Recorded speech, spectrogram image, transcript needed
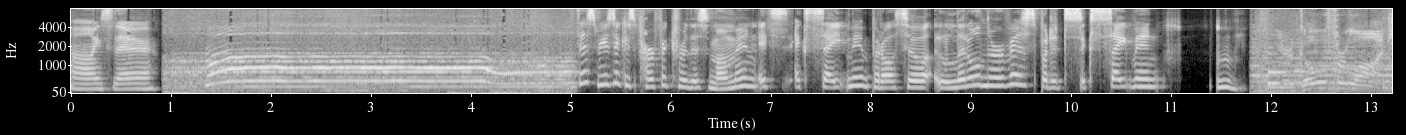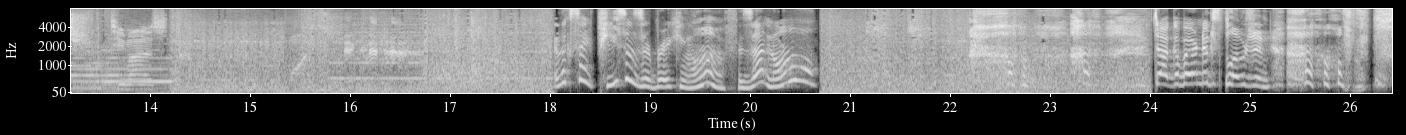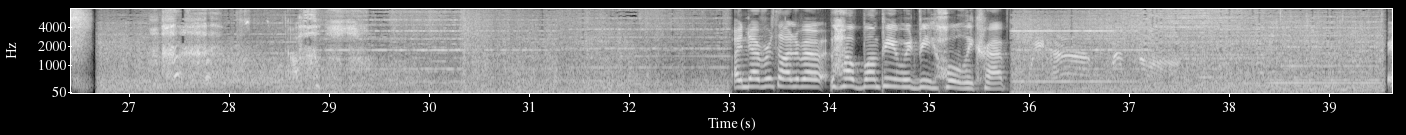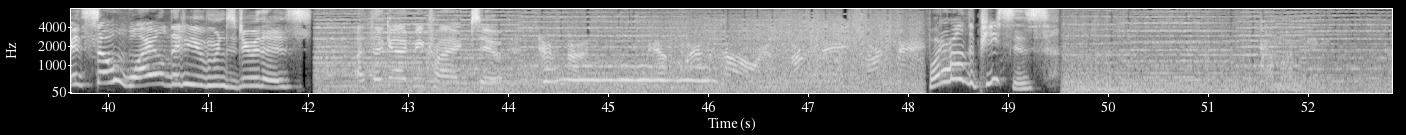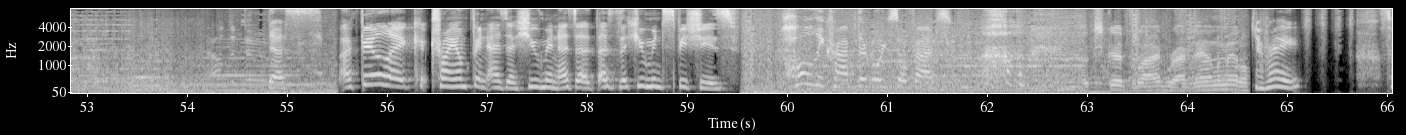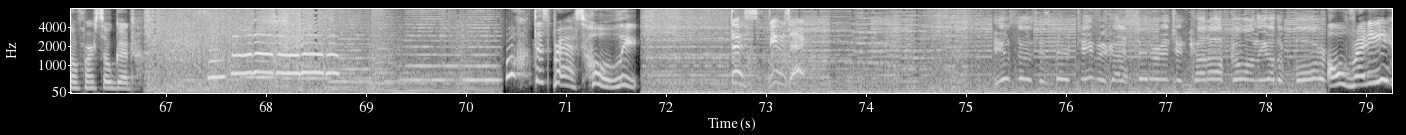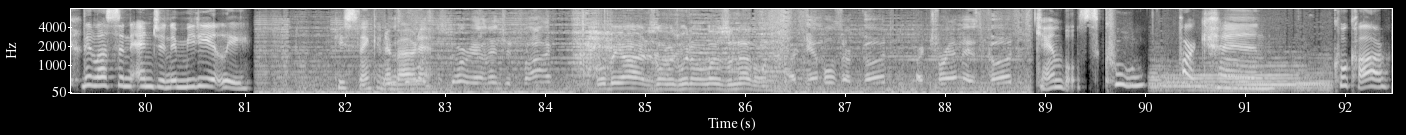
Oh, he's there. Oh. This music is perfect for this moment. It's excitement, but also a little nervous, but it's excitement. Mm. We're go for launch. T minus. Looks like pieces are breaking off. Is that normal? Talk about an explosion. I never thought about how bumpy it would be. Holy crap. It's so wild that humans do this. I think I would be crying too. What are all the pieces? Yes. I feel like triumphant as a human, as a as the human species. Holy crap, they're going so fast. Looks good, flight right down the middle. All right. So far, so good. Oh, this brass, holy. This music. Houston, this is 13. We've got a center engine cut off. Go on the other four. Already? They lost an engine immediately. He's thinking about it. The story on engine five? We'll be all right as long as we don't lose another one. Our gimbals are good. Our trim is good. Gimbals, cool. Parkin. Cool car.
